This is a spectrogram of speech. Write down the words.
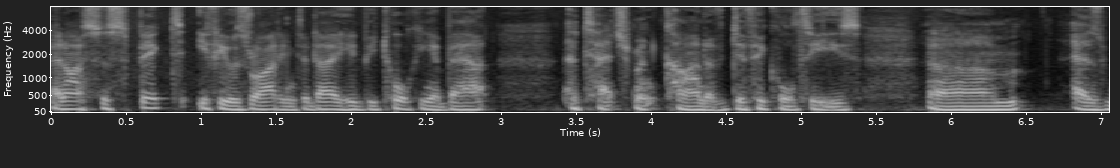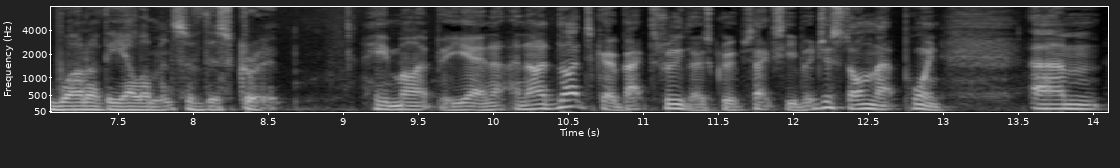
And I suspect if he was writing today, he'd be talking about attachment kind of difficulties um, as one of the elements of this group. He might be, yeah. And, I'd like to go back through those groups actually, but just on that point, um,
